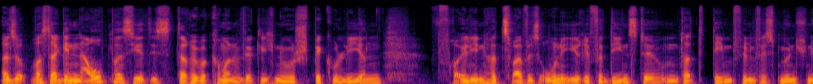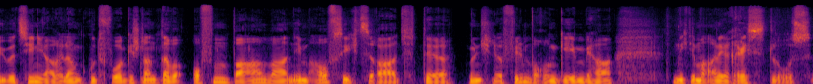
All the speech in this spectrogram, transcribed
Also, was da genau passiert ist, darüber kann man wirklich nur spekulieren. Frau Elin hat zweifelsohne ihre Verdienste und hat dem Filmfest München über zehn Jahre lang gut vorgestanden, aber offenbar waren im Aufsichtsrat der Münchner Filmwochen GmbH nicht immer alle restlos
